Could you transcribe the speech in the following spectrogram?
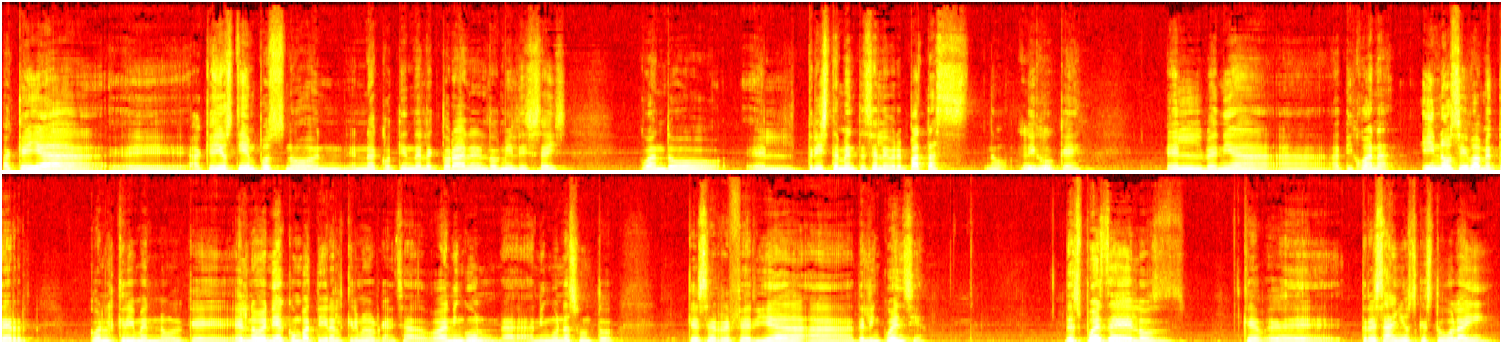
aquella, eh, aquellos tiempos, ¿no? En, en, una contienda electoral en el 2016, cuando el tristemente célebre Patas, ¿no? Uh -huh. Dijo que él venía a, a, Tijuana y no se iba a meter con el crimen, ¿no? Que él no venía a combatir al crimen organizado o a ningún, a ningún asunto que se refería a delincuencia. Después de los ¿qué, eh, tres años que estuvo ahí,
